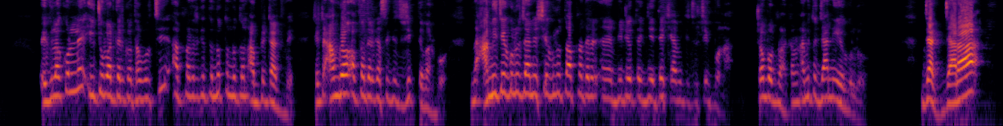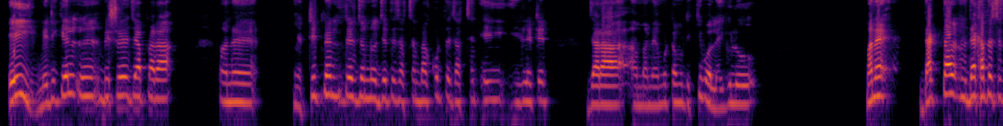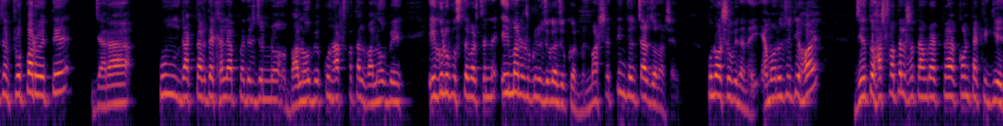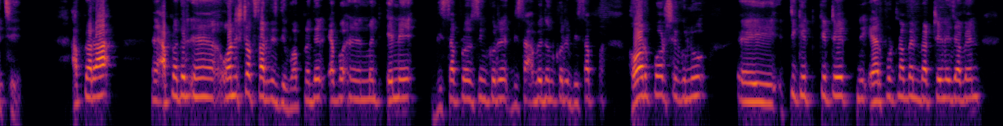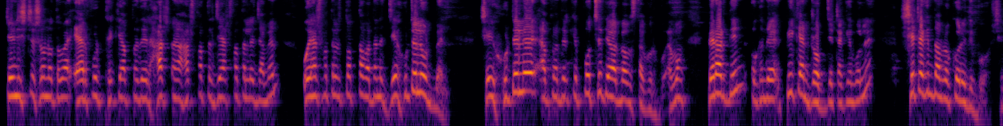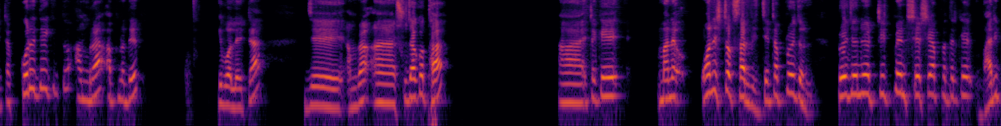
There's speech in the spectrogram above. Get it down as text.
এগুলো করলে ইউটিউবারদের কথা বলছি, আপনাদের কিন্তু নতুন নতুন আপডেট আসবে। সেটা আমরাও আপনাদের কাছে কিছু শিখতে পারব। আমি যেগুলো জানি সেগুলো তো আপনাদের ভিডিওতে গিয়ে দেখে আমি কিছু শিখব না। সম্ভব না কারণ আমি তো জানি এগুলো। যাক, যারা এই মেডিকেল বিষয়ে যে আপনারা মানে ট্রিটমেন্টের জন্য যেতে যাচ্ছেন বা করতে যাচ্ছেন এই রিলেটেড যারা মানে মোটামুটি কি বলে এগুলো মানে ডাক্তার দেখাতে চাচ্ছেন প্রপার ওয়েতে যারা কোন ডাক্তার দেখালে আপনাদের জন্য ভালো হবে, কোন হাসপাতাল ভালো হবে, এগুলো বুঝতে পারছেন না, এই মানুষগুলো যোগাযোগ করবেন। মাসে তিনজন, চারজন আসেন। কোনো অসুবিধা নেই। এমনও যদি হয়, যেহেতু হাসপাতালের সাথে আমরা একটা কন্ট্যাক্টে গিয়েছি, আপনারা আপনাদের ওয়ান স্টপ সার্ভিস দিব। আপনাদের অ্যাপয়েন্টমেন্ট এনে ভিসা প্রসেসিং করে ভিসা আবেদন করে ভিসা হওয়ার পর সেগুলো এই টিকিট কেটে এয়ারপোর্ট নামবেন বা ট্রেনে যাবেন ট্রেন স্টেশন অথবা এয়ারপোর্ট থেকে আপনাদের হাস- হাসপাতাল, যে হাসপাতালে যাবেন, ওই হাসপাতালের তত্ত্বাবধানে যে হোটেলে উঠবেন, সেই হোটেলে আপনাদেরকে পৌঁছে দেওয়ার ব্যবস্থা করব। এবং ফেরার দিন ওখানে পিক অ্যান্ড ড্রপ যেটাকে বলে সেটা কিন্তু আমরা করে দিব। সেটা করে দিয়ে কিন্তু আমরা আপনাদের, কি বলে এটা? যে আমরা সোজা কথা এটাকে মানে ওয়ান স্টপ সার্ভিস যেটা প্রয়োজন। প্রয়োজনীয় ট্রিটমেন্ট শেষে আপনাদেরকে ভারী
